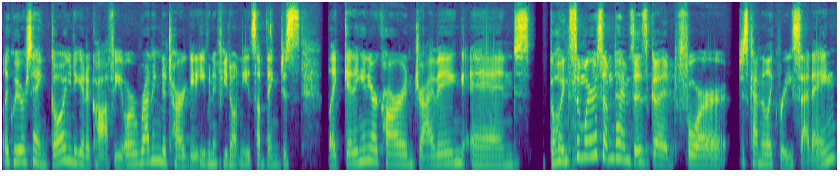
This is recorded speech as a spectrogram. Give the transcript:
like we were saying, going to get a coffee or running to Target, even if you don't need something, just like getting in your car and driving and going somewhere sometimes is good for just kind of like resetting.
